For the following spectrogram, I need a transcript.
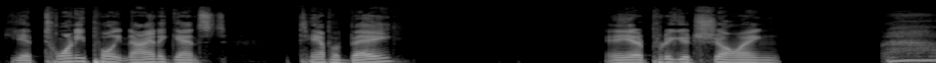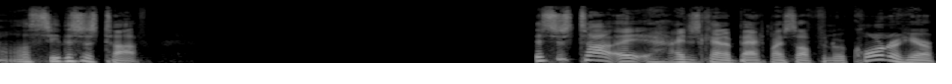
He had twenty point nine against Tampa Bay, and he had a pretty good showing. Well, see, this is tough. This is tough. I just kind of backed myself into a corner here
